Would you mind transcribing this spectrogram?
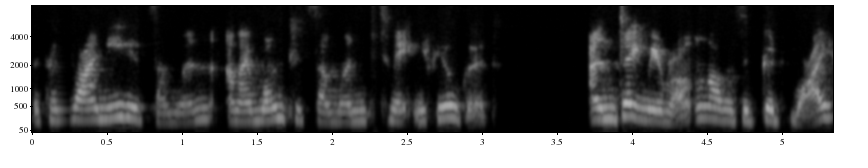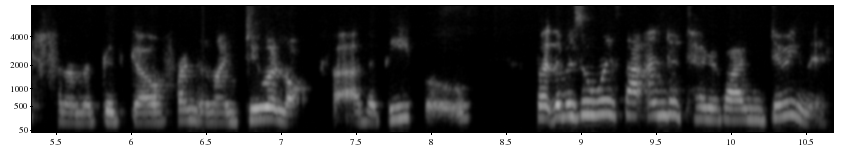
because I needed someone and I wanted someone to make me feel good. And don't get me wrong, I was a good wife and I'm a good girlfriend and I do a lot for other people. But there was always that undertone of I'm doing this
